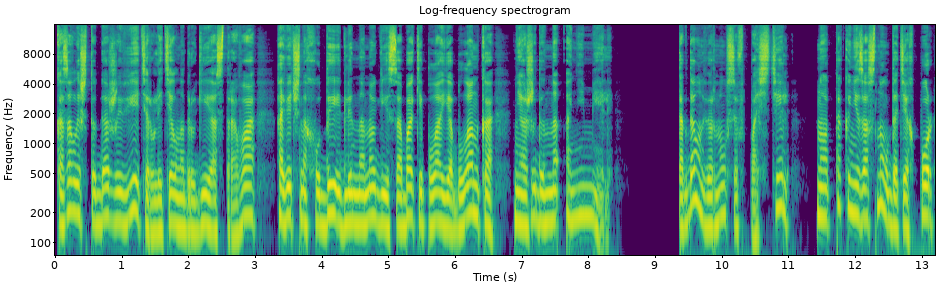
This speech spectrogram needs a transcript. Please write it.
Казалось, что даже ветер улетел на другие острова, а вечно худые длинноногие собаки Плая Бланка неожиданно онемели. Тогда он вернулся в постель, но так и не заснул до тех пор,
